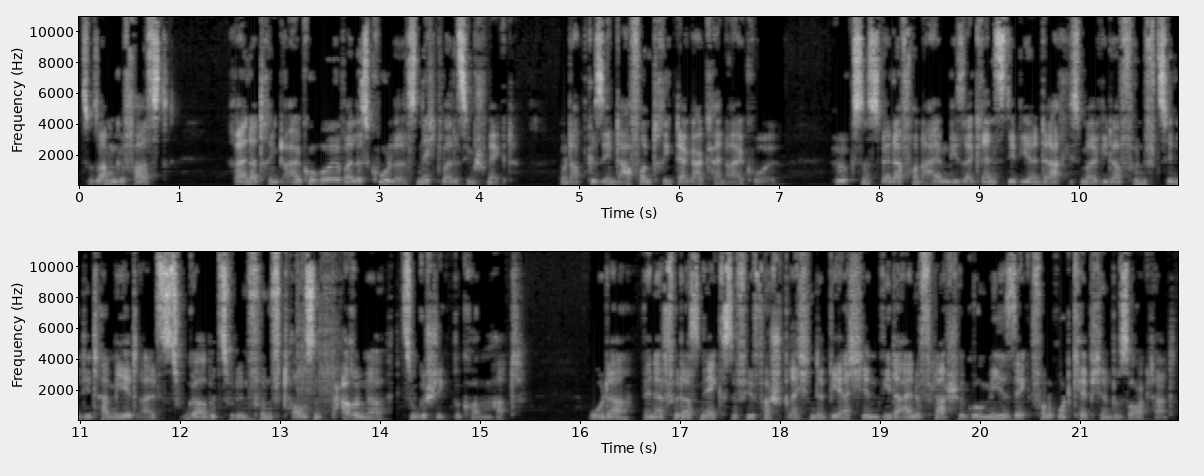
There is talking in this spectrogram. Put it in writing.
Zusammengefasst, Rainer trinkt Alkohol, weil es cool ist, nicht weil es ihm schmeckt. Und abgesehen davon trinkt er gar keinen Alkohol. Höchstens, wenn er von einem dieser grenzdebilen Drachis mal wieder 15 Liter Met als Zugabe zu den 5000 Barner zugeschickt bekommen hat. Oder wenn er für das nächste vielversprechende Bärchen wieder eine Flasche Gourmet-Sekt von Rotkäppchen besorgt hat,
